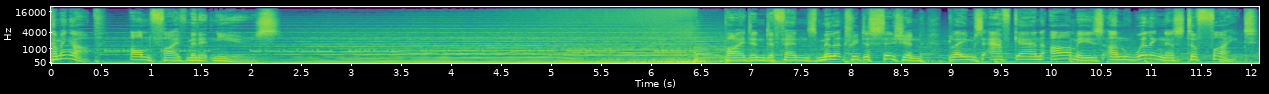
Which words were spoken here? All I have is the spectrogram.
Coming up on 5 Minute News. Biden defends military decision, blames Afghan army's unwillingness to fight.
